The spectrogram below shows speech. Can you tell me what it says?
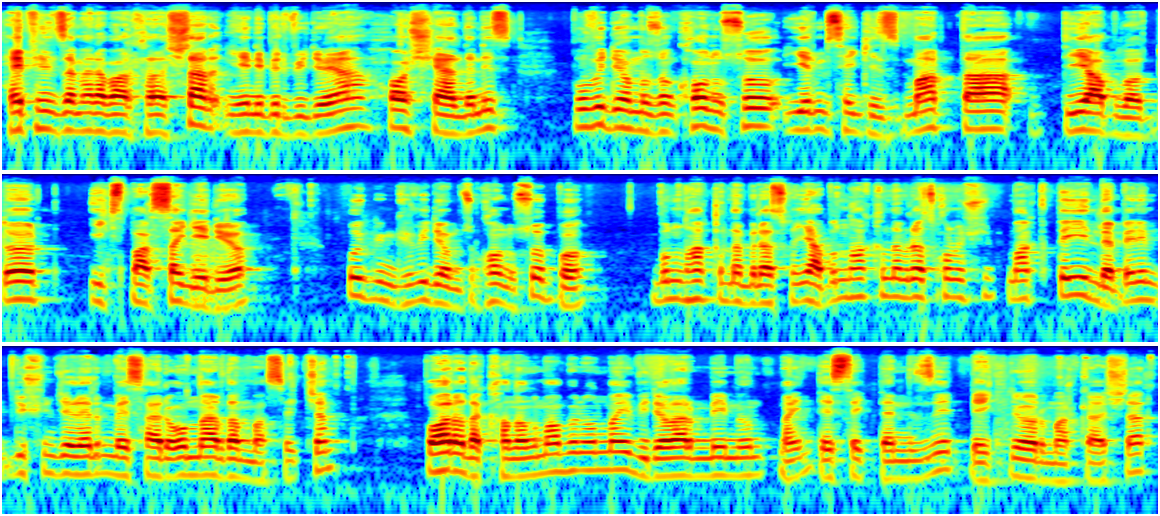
Hepinize merhaba arkadaşlar. Yeni bir videoya hoş geldiniz. Bu videomuzun konusu 28 Mart'ta Diablo 4 Xbox'a geliyor. Bugünkü videomuzun konusu bu. Bunun hakkında biraz ya bunun hakkında biraz konuşmak değil de benim düşüncelerim vesaire onlardan bahsedeceğim. Bu arada kanalıma abone olmayı, videolarımı beğenmeyi unutmayın. Desteklerinizi bekliyorum arkadaşlar.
